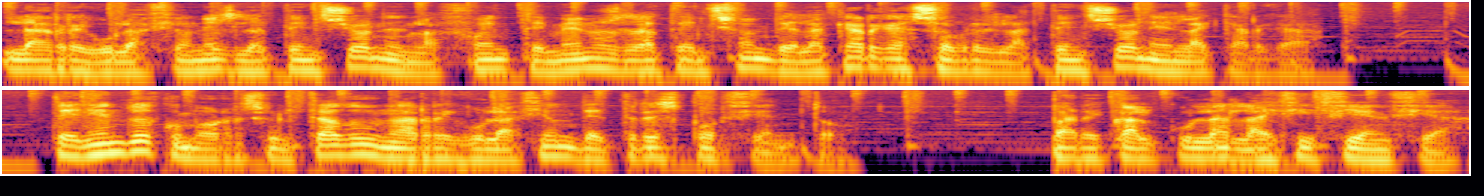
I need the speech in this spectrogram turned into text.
La regulación es la tensión en la fuente menos la tensión de la carga sobre la tensión en la carga. Teniendo como resultado una regulación de 3%. Para calcular la eficiencia,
